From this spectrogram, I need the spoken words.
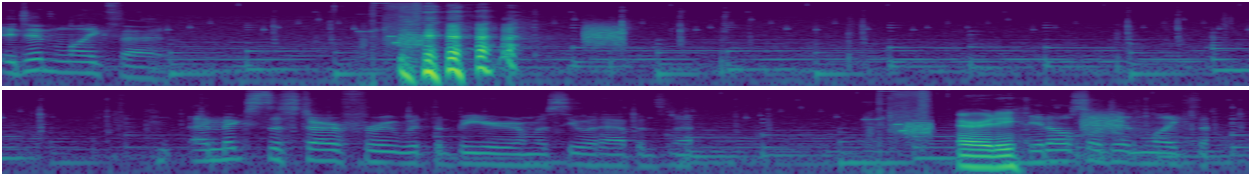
It didn't like that. I mixed the star fruit with the beer. I'm gonna see what happens now. Alrighty. It also didn't like that.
